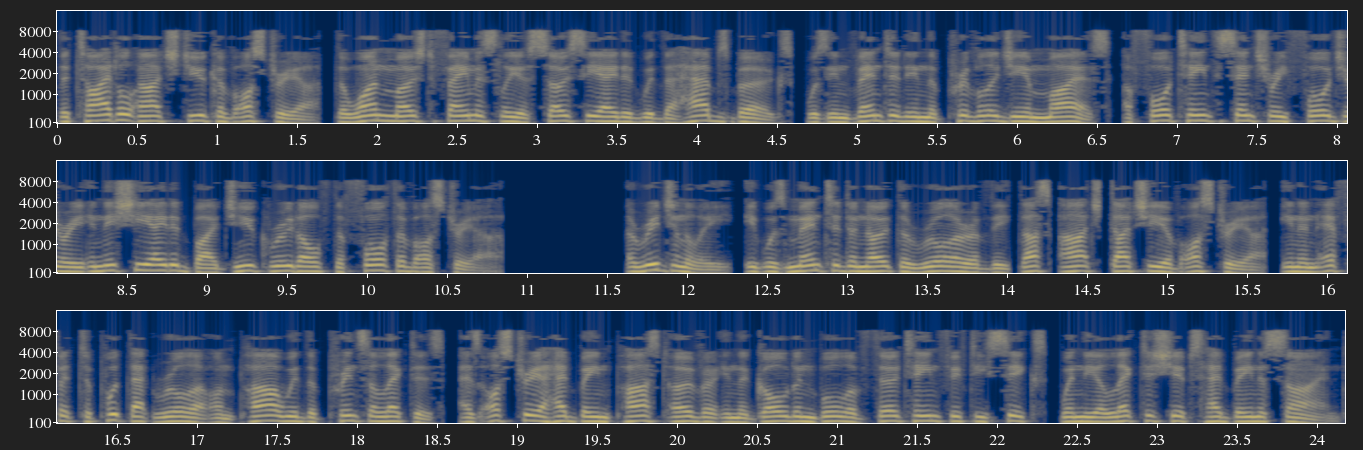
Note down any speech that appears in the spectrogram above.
The title Archduke of Austria, the one most famously associated with the Habsburgs, was invented in the Privilegium Maius, a 14th-century forgery initiated by Duke Rudolf IV of Austria. Originally, it was meant to denote the ruler of the thus Archduchy of Austria, in an effort to put that ruler on par with the prince-electors, as Austria had been passed over in the Golden Bull of 1356, when the electorships had been assigned.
